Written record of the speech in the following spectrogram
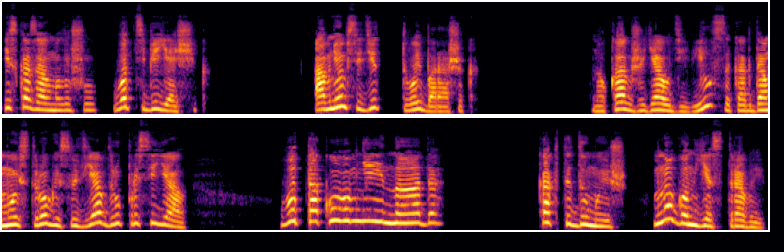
и сказал малышу, вот тебе ящик, а в нем сидит твой барашек. Но как же я удивился, когда мой строгий судья вдруг просиял. Вот такого мне и надо. Как ты думаешь, много он ест травы?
